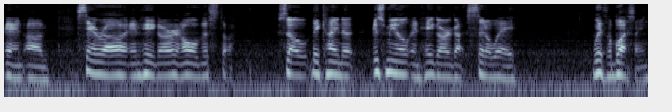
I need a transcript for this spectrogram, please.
and um, Sarah and Hagar and all this stuff. So they kind of, Ishmael and Hagar got sent away with a blessing.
